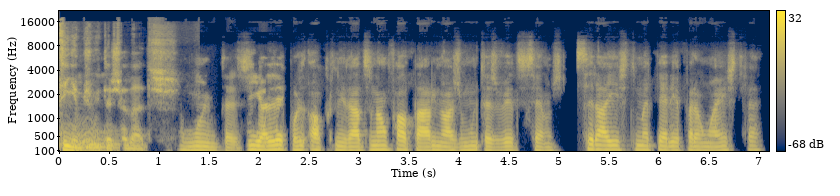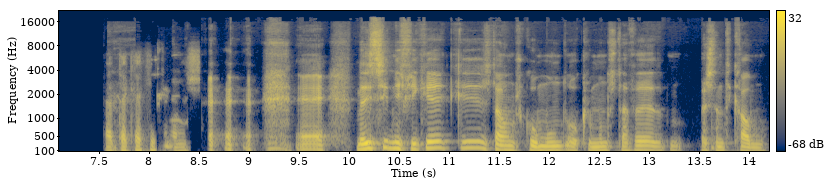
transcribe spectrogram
Tínhamos muitas saudades. Muitas. E olha, oportunidades não faltaram. E nós muitas vezes dissemos: será isto matéria para um extra? Até que aqui estamos. É, mas isso significa que estávamos com o mundo, ou que o mundo estava bastante calmo.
